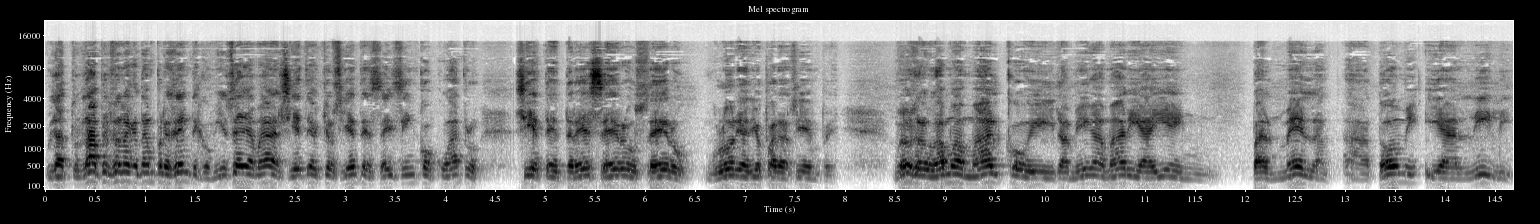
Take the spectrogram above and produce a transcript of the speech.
Las, todas las personas que están presentes, comienza a llamar al 787-654-7300. Gloria a Dios para siempre. Bueno, saludamos a Marco y también a Mari ahí en Palmela, a Tommy y a Lili.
